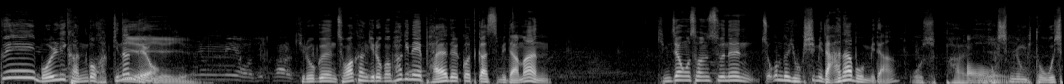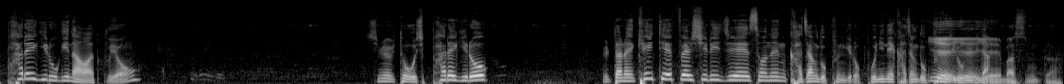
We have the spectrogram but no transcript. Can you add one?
꽤 멀리 간 것 같긴 한데요. 예, 예, 예. 육미 58. 기록은 정확한 기록은 확인해 봐야 될 것 같습니다만 김장호 선수는 조금 더 욕심이 나나 봅니다. 58. 어, 예. 16m 58의 기록이 나왔고요. 16m 58의 기록 일단은 KTFL 시리즈에서는 가장 높은 기록, 본인의 가장 높은 예, 기록입니다. 예, 예, 맞습니다.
